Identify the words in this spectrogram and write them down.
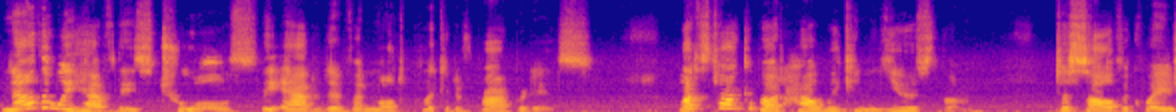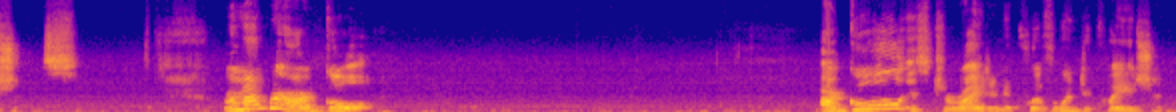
Now that we have these tools, the additive and multiplicative properties, let's talk about how we can use them to solve equations. Remember our goal. Our goal is to write an equivalent equation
